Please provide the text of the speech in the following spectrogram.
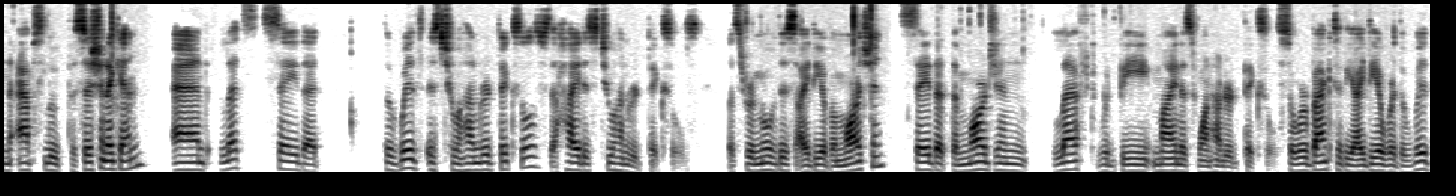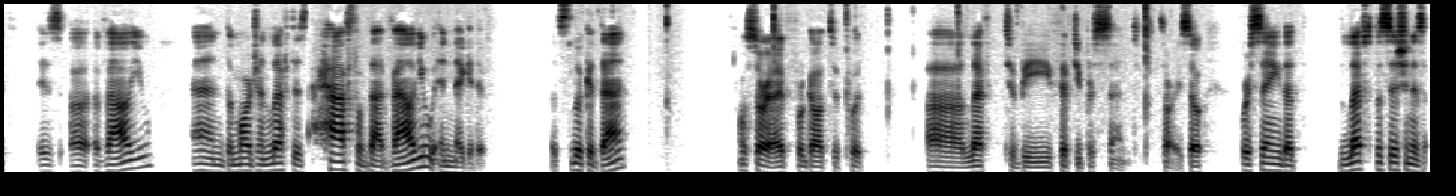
an absolute position again. And let's say that the width is 200 pixels, the height is 200 pixels. Let's remove this idea of a margin. Say that the margin left would be minus 100 pixels. So we're back to the idea where the width is a, a value and the margin left is half of that value in negative. Let's look at that. Oh, sorry, I forgot to put uh, left to be 50%. Sorry, so we're saying that the left position is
